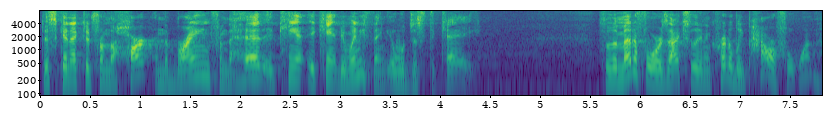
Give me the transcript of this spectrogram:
Disconnected from the heart and the brain, from the head, it can't, it can't do anything. It will just decay. So the metaphor is actually an incredibly powerful one.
